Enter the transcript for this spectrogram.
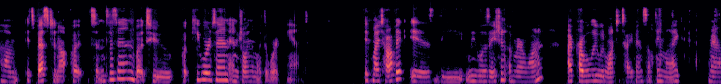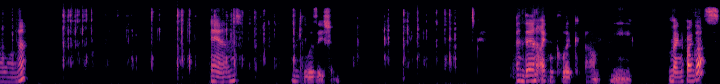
Um, it's best to not put sentences in, but to put keywords in and join them with the word and. If my topic is the legalization of marijuana, I probably would want to type in something like marijuana and legalization. And then I can click um, the magnifying glass.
